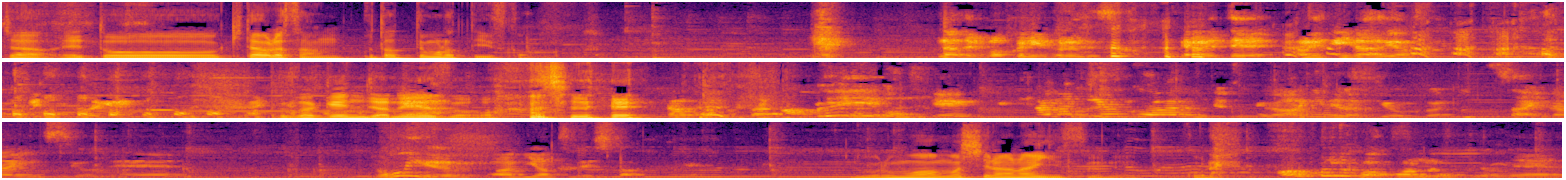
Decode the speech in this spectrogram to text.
じゃあえっ、と北浦さん歌ってもらっていいですか？なんで僕に振るんですか？やめて、やめていただけます。ふざけんじゃねえぞ。マジでなんか、アクエリオンって、歌の記憶はあるんですけど、アニメの記憶が一切ないんですよね。どういうやつでしたっけ？俺もあんま知らないんですよねこれあんまよくわかんないですよね。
